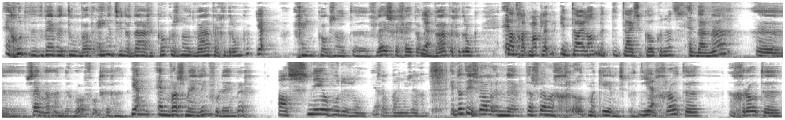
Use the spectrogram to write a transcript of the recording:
En goed, we hebben toen wat 21 dagen kokosnootwater gedronken. Ja, Geen kokosnoot eh, vlees gegeten, alleen Ja. water gedronken. En, dat gaat makkelijk in Thailand met de Thaise coconuts. en daarna eh, zijn we aan de raw food gegaan. Ja. En, en was mijn lymfodeem weg. Als sneeuw voor de zon, zou ik bijna zeggen. En dat is wel een, eh, dat is wel een groot markeringspunt. Ja. Een grote, een grote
